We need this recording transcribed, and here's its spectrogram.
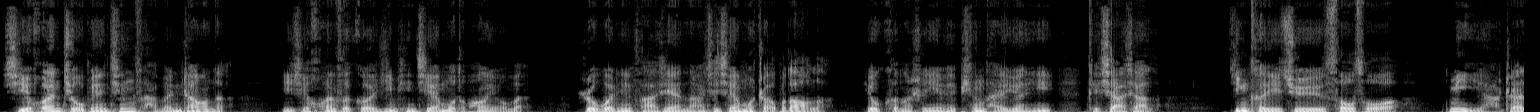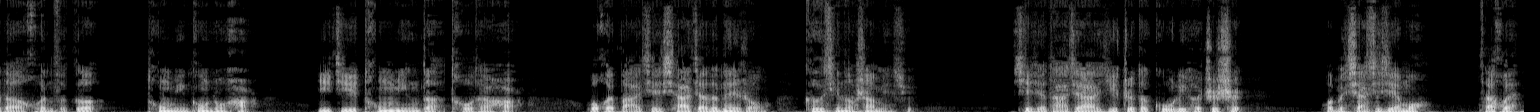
喜欢九编精彩文章的以及混子哥音频节目的朋友们，如果您发现哪期节目找不到了，有可能是因为平台原因给下架了，您可以去搜索“密雅斋的混子哥”同名公众号以及同名的头条号，我会把一些下架的内容更新到上面去。谢谢大家一直的鼓励和支持，我们下期节目再会。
